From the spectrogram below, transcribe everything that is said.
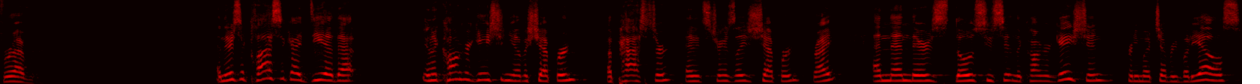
forever. And there's a classic idea that in a congregation you have a shepherd, a pastor, and it's translated shepherd, right? And then there's those who sit in the congregation, pretty much everybody else,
